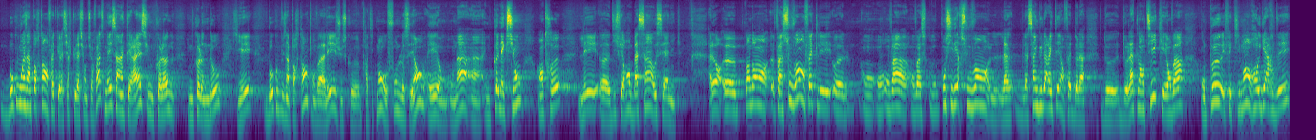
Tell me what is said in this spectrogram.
beaucoup moins important en fait que la circulation de surface, mais ça intéresse une colonne, une colonne d'eau qui est beaucoup plus importante. On va aller jusque pratiquement au fond de l'océan et on, a une connexion entre les euh, différents bassins océaniques. Alors, euh, pendant, enfin, souvent, en fait, les, euh, on, va, on, va, on, considère souvent la, singularité en fait de, la, de, l'Atlantique et on, va, on peut effectivement regarder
